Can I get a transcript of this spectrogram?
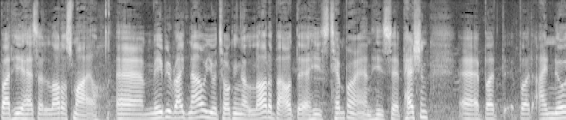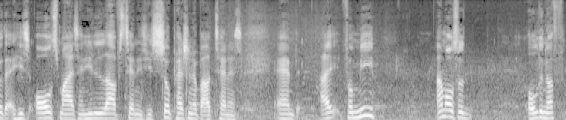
but he has a lot of smile. Uh, maybe right now you're talking a lot about uh, his temper and his uh, passion, uh, but but I know that he's all smiles and he loves tennis. He's so passionate about tennis, and I for me, I'm also old enough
